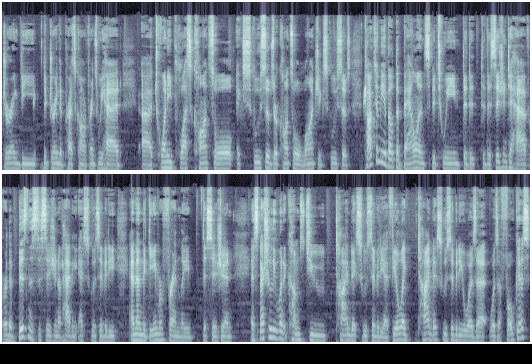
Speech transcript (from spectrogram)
during the, the during the press conference. We had uh, 20 plus console exclusives or console launch exclusives. Talk to me about the balance between the, the decision to have or the business decision of having exclusivity and then the gamer friendly decision, especially when it comes to timed exclusivity. I feel like timed exclusivity was a was a focus,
